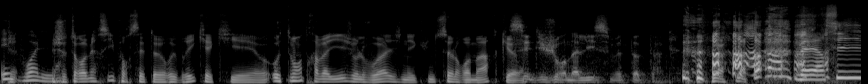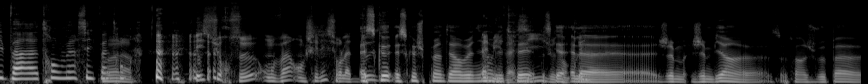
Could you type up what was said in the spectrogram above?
Et Bien. voilà. Je te remercie pour cette euh, rubrique qui est euh, hautement travaillée, je le vois, et je n'ai qu'une seule remarque. C'est du journalisme total. Merci patron, merci patron. Voilà. Et sur ce, on va enchaîner sur la Est-ce que, deuxième. est-ce que je peux intervenir Eh vite fait? j'aime, j'aime bien. euh, Enfin, je veux pas.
